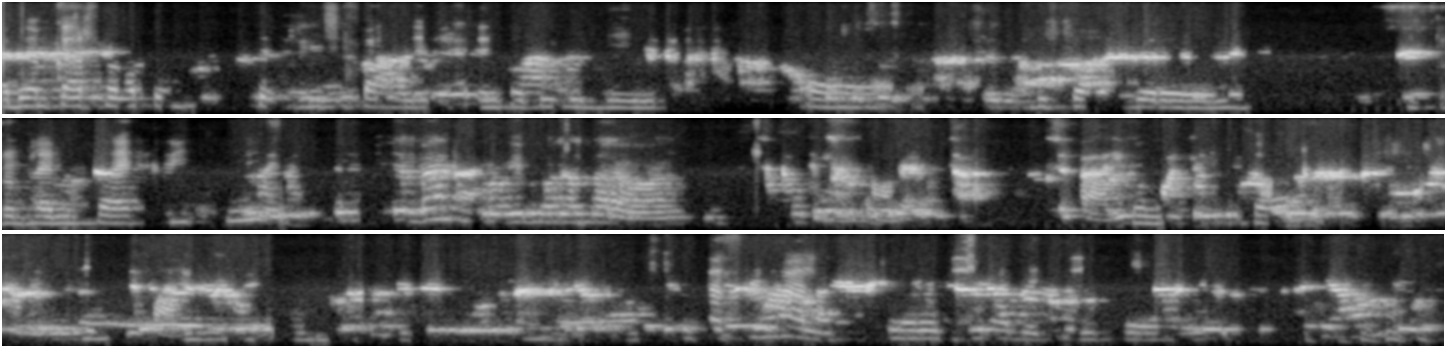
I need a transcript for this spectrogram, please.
abbiamo perso la componente principale del tentativo di eh, problemi tecnici. Se bene proviamo ad andare avanti. 4 di 28. Stasera la tecnologia di di noi.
